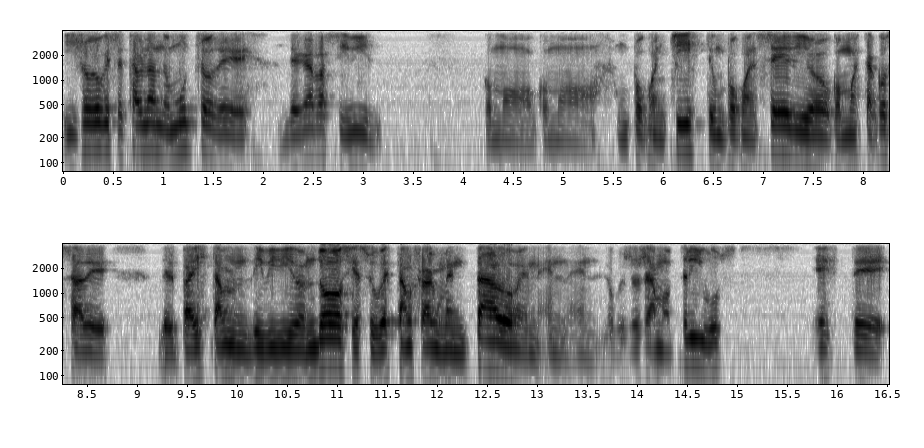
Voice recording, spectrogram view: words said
y yo veo que se está hablando mucho de, de guerra civil como como un poco en chiste un poco en serio como esta cosa de del país tan dividido en dos y a su vez tan fragmentado en, en, lo que yo llamo tribus, este,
